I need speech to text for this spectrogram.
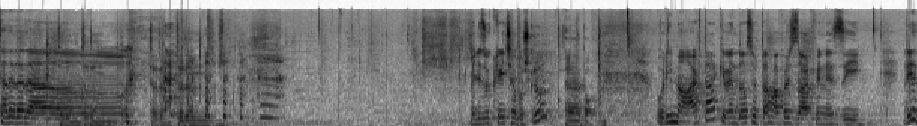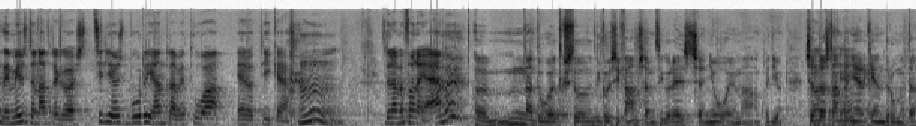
Ta ta ta ta. Ta ta ta ta. Ta ta ta ta. Me lexu krejt çka po shkruan? Ëh, po. Urime Arta, ke vendosur të hapësh zarfin e zi. Rrjedhimisht do na tregosh cili është burri i ëndrrave tua erotike. Hmm. Do me thonë emër? Ëm, na duhet kështu dikush i famshëm sigurisht që njohim, a ku e di unë. Që ndoshta okay. ndonjëherë ke ëndrruar me të.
